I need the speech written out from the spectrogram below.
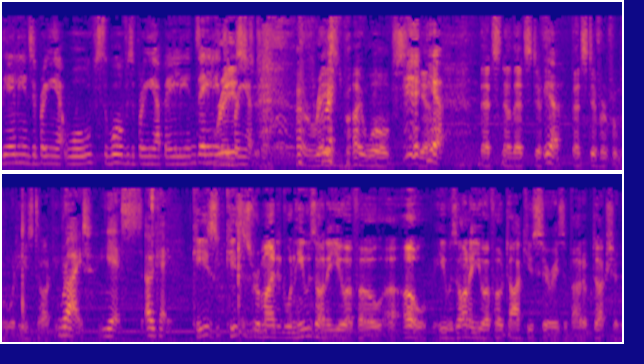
the aliens are bringing up wolves. The wolves are bringing up aliens. Aliens are bringing raised, up. raised by wolves. Yeah. Yeah. That's no, that's different. Yeah. That's different from what he's talking. about. Right. Yes. Okay. Keys Keys is reminded when he was on a UFO. Uh, oh, he was on a UFO docu series about abduction.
